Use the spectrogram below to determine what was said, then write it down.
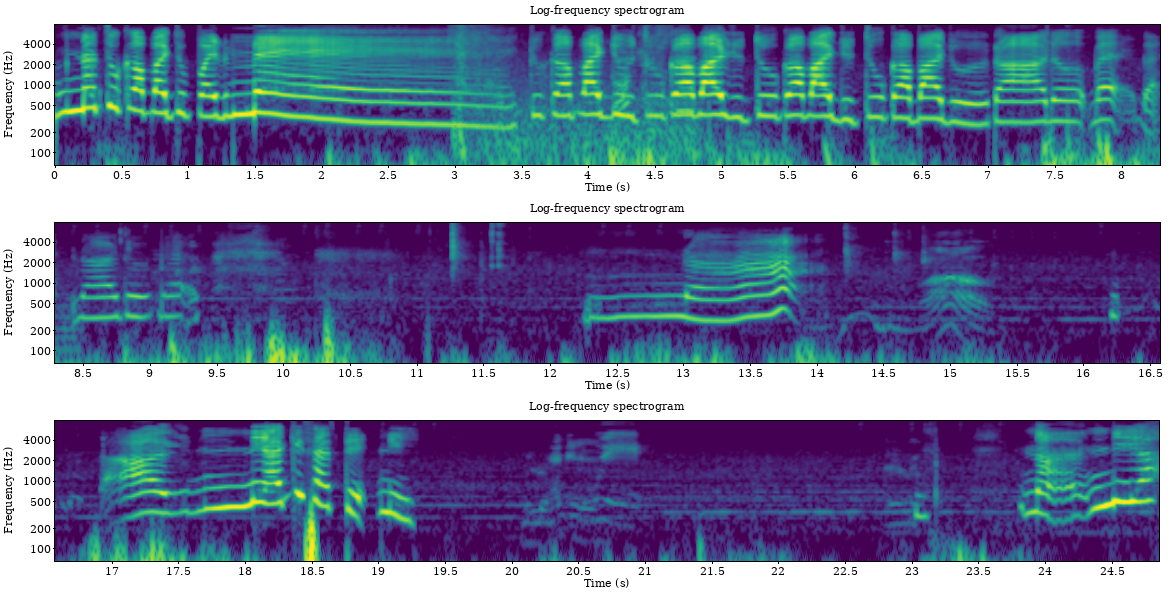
Nak tukar baju Spiderman. Tukar baju, tukar baju, tukar baju, tukar baju. Taruh beg, taruh beg. Nak. Ah, ni lagi satu ni. Nak ni lah.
